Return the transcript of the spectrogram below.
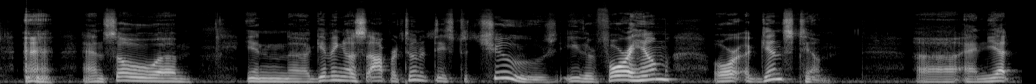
and so, um, in uh, giving us opportunities to choose either for Him or against Him, uh, and yet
